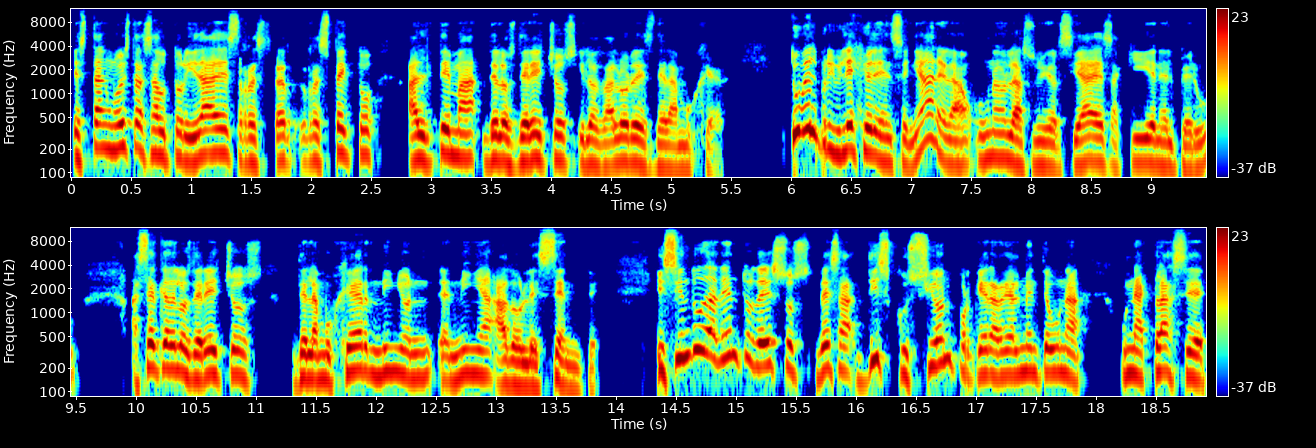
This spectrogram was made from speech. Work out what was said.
están nuestras autoridades respecto al tema de los derechos y los valores de la mujer. Tuve el privilegio de enseñar en una de las universidades aquí en el Perú acerca de los derechos de la mujer, niño, eh, niña, adolescente. Y sin duda dentro de, esos, de esa discusión, porque era realmente una, una clase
